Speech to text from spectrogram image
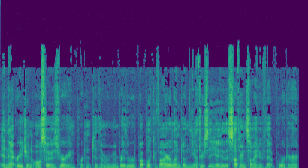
in that region also is very important to them. Remember, the Republic of Ireland on the other, you know, the southern side of that border,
